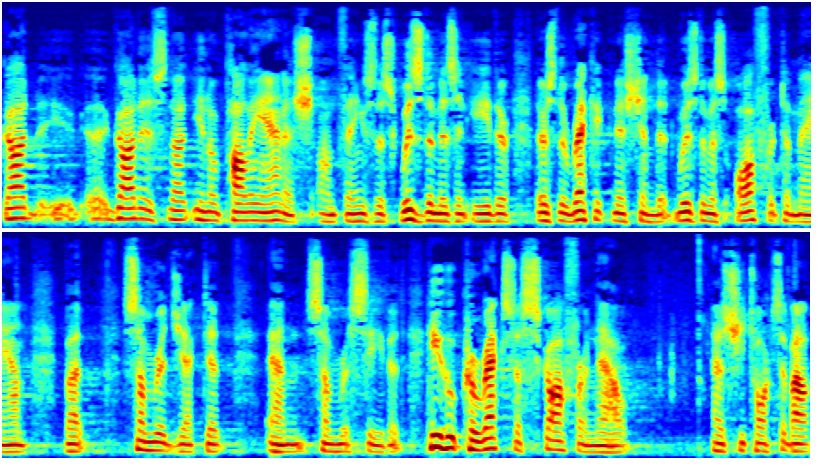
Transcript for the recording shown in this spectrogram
God, God is not, you know, Pollyannish on things. This wisdom isn't either. There's the recognition that wisdom is offered to man, but some reject it and some receive it. He who corrects a scoffer now, as she talks about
